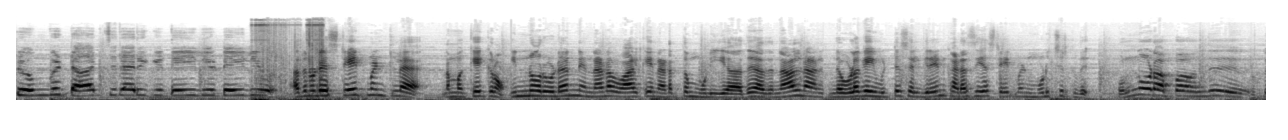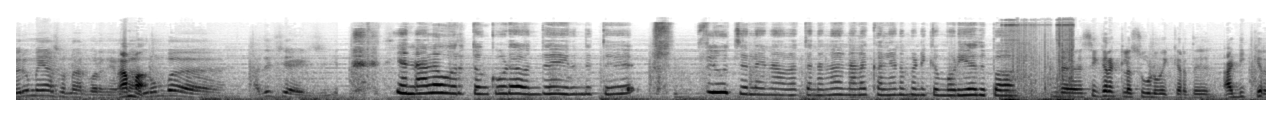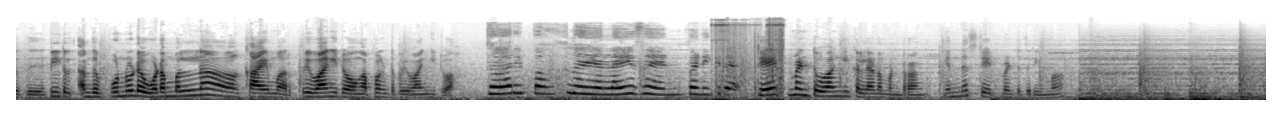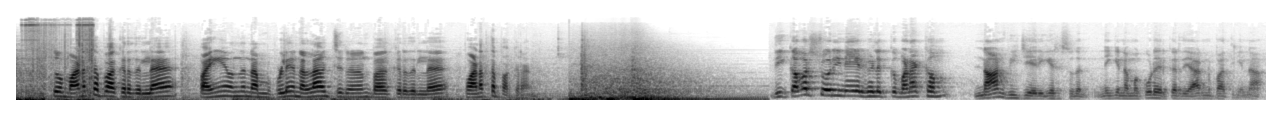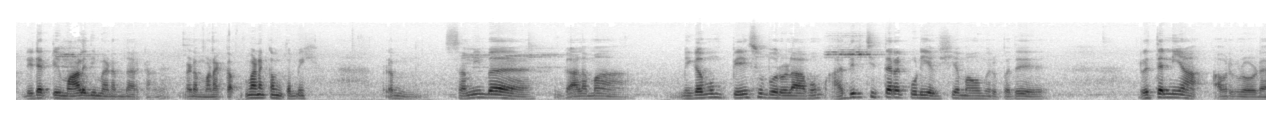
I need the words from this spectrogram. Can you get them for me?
ரொம்ப டார்ச்சரா இருக்கு டெய்லியும் டெய்லியும் அதனுடைய ஸ்டேட்மெண்ட்டில் நம்ம கேட்குறோம் இன்னொருடன் என்னால் வாழ்க்கை நடத்த முடியாது. அதனால் நான் இந்த உலகை விட்டு செல்கிறேன். கடைசியாக ஸ்டேட்மெண்ட் முடிச்சிருக்குது. பொண்ணோட அப்பா வந்து ஒரு பெருமையா சொன்னார் பாருங்க. ஆமா. எனக்கு அது ரொம்ப அதிர்ச்சி ஆயிடுச்சு. என்னால் ஒருத்தன் கூட வந்து இருந்துட்டு ஃப்யூச்சரில் என்ன ஒருத்தனால என்னால் கல்யாணம் பண்ணிக்க முடியாதுப்பா. இந்த சிகரெட்டில் சூடு வைக்கிறது அடிக்கிறது அந்த பொண்ணோட உடம்பெல்லாம் காயமாக இருக்கு. போய் வாங்கிட்டு வா உங்கள் அப்பா கிட்ட போய் வாங்கிட்டு வா. சாரிப்பா நான் என் லைஃப்பை எண்ட் பண்ணிக்கிறேன். ஸ்டேட்மெண்ட் வாங்கி கல்யாணம் பண்ணுறாங்க என்ன ஸ்டேட்மெண்ட் தெரியுமா? ஸோ மனத்தை பார்க்கறது இல்ல. பையன் வந்து நம்ம பிள்ளைய நல்லா வச்சுக்கணும்னு பார்க்கறது இல்ல. பணத்தை பார்க்குறாங்க தி கவர் ஸ்டோரி நேயர்களுக்கு வணக்கம். நான் விஜய் அரிகர் சுதன் இன்னைக்கு நம்ம கூட இருக்கிறது யாருன்னு பார்த்தீங்கன்னா டிடெக்டிவ் மாலதி மேடம் தான் இருக்காங்க. மேடம் வணக்கம். வணக்கம் தம்பி. மேடம் சமீப காலமாக மிகவும் பேசும் பொருளாகவும் அதிர்ச்சி தரக்கூடிய விஷயமாகவும் இருப்பது ரித்தன்யா அவர்களோட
